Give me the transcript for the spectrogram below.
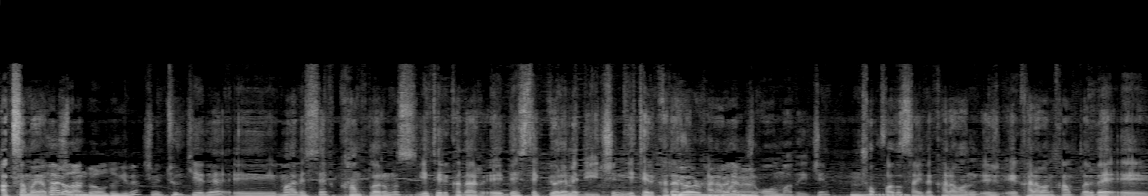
aksamaya Her başlar. alanda olduğu gibi. Şimdi Türkiye'de e, maalesef kamplarımız yeteri kadar e, destek göremediği için, yeteri kadar da Görmüyor, karavancı olmadığı için Hmm. çok fazla sayıda karavan e, karavan kampları ve e,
